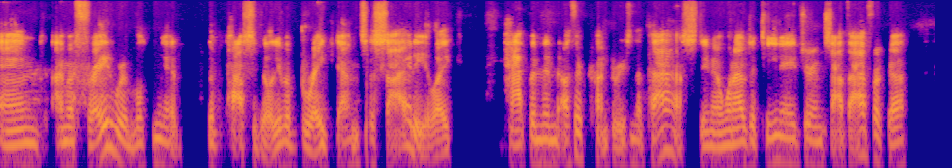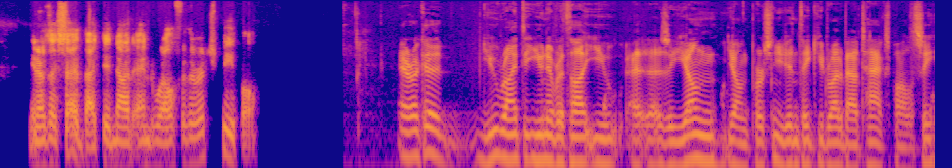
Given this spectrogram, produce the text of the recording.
And I'm afraid we're looking at the possibility of a breakdown in society, like happened in other countries in the past. You know, when I was a teenager in South Africa, you know, as I said, that did not end well for the rich people. Erica, you write that you never thought you, as a young young person, you didn't think you'd write about tax policy,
